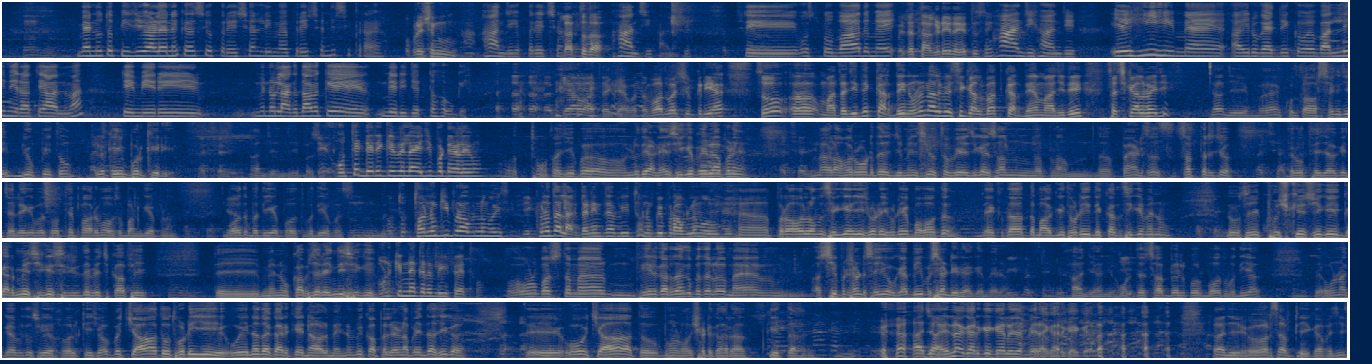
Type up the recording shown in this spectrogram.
ਮੈਨੂੰ ਤਾਂ ਪੀਜੀ ਵਾਲਿਆਂ ਨੇ ਕਿਹਾ ਸੀ ਆਪਰੇਸ਼ਨ ਲਈ ਮੈਂ ਆਪਰੇਸ਼ਨ ਨਹੀਂ ਸੀ ਕਰਾਇਆ। ਆਪਰੇਸ਼ਨ ਹਾਂਜੀ ਆਪਰੇਸ਼ਨ ਲੱਤ ਦਾ? ਹਾਂਜੀ ਹਾਂਜੀ। ਤੇ ਉਸ ਤੋਂ ਬਾਅਦ ਮੈਂ ਫਿਰ ਤਾਂ ਤਗੜੇ ਰਹੇ ਤੁਸੀਂ? ਹਾਂਜੀ ਹਾਂਜੀ। ਇਹੀ ਹੀ ਮੈਂ ਆਯੁਰਵੈਦਿਕ ਵੱਲ ਹੀ ਮੇਰਾ ਧਿਆਨ ਵਾ ਤੇ ਮੇਰੇ ਮੈਨੂੰ ਲੱਗਦਾ ਵਾ ਕਿ ਮੇਰੀ ਜਿੱਤ ਹੋਊਗੀ। ਕੀ ਬਾਤ ਹੈ ਕੀ ਬਾਤ ਹੈ। ਬਹੁਤ ਬਹੁਤ ਸ਼ੁਕਰੀਆ। ਸੋ ਅ, ਮਾਤਾ ਜੀ ਦੇ ਘਰ ਦੇ ਨੇ ਉਹਨਾਂ ਨਾਲ ਵੀ ਅਸੀਂ ਗੱਲਬਾਤ ਕਰਦੇ ਹਾਂ ਮਾਂ ਜੀ ਦੇ। ਸਤਿ ਸ਼੍ਰੀ ਅਕਾਲ ਬਾਈ ਜੀ। ਹਾਂਜੀ ਮੈਂ ਕੁਲਤਾਰ ਸਿੰਘ ਜੀ ਯੂਪੀ ਤੋਂ ਲਖੀਮਪੁਰ ਖੀਰੀ। ਅੱਛਾ ਜੀ। ਹਾਂਜੀ ਹਾਂਜੀ ਬਸ। ਤੇ ਉੱਥੇ ਡੇਰੇ ਕਿਵੇਂ ਲਾਏ ਜੀ ਪਟਿਆਲਿਓਂ ਉੱਥੋਂ ਤਾਂ ਜੀ ਲੁਧਿਆਣੇ ਸੀਗੇ ਪਹਿਲਾਂ ਆਪਣੇ। ਨਾਰਾਹੋਂ ਰੋਡ ਤੇ ਜ਼ਮੀਨ ਸੀ ਉੱਥੋਂ ਵੇਚ ਕੇ ਸਨ ਆਪਣਾ ਅ, 65 70 ਚ ਫਿਰ ਉੱਥੇ ਜਾ ਕੇ ਚਲੇ ਗਏ ਬਸ ਉੱਥੇ ਫਾਰਮ ਹਾਊਸ ਬਣ ਗਿਆ ਆਪਣਾ। ਬਹੁਤ ਵਧੀਆ ਬਹੁਤ ਵਧੀਆ ਬਸ। ਤੁ- ਤੁਹਾਨੂੰ ਕੀ ਪ੍ਰੋਬਲਮ ਹੋਈ ਸੀ? ਦੇਖਣ ਨੂੰ ਤਾਂ ਲੱਗਦਾ ਨਹੀਂ ਤਾਂ ਵੀ ਤੁਹਾਨੂੰ ਕੋਈ ਪ੍ਰੋਬਲਮ ਹੋਊਗੀ। ਪ੍ਰੋਬਲਮ ਸੀਗੀਆਂ ਜੀ ਛੋਟੇ ਛੋਟੀਆਂ ਬਹੁਤ। ਇੱਕ ਤਾਂ ਦਿਮਾਗੀ ਥੋੜੀ ਦਿੱਕਤ ਸੀਗੀ ਮੈਨੂੰ। ਦੂਸਰੀ ਖੁਸ਼ਕੀ ਸੀਗੀ ਗਰਮੀ ਸੀਗੀ ਸਰੀਰ ਦੇ ਵਿੱਚ ਕਾਫੀ। ਤੇ ਮੈਨੂੰ ਕਬਜ਼ ਰਹਿੰਦੀ ਸੀਗੀ। ਹੁਣ ਕਿੰਨਾ ਕੁ ਰਿਲੀਫ ਹੈ ਇਥੋਂ? ਹੁਣ ਬਸ ਤਾਂ ਮੈਂ ਫੀਲ ਕਰਦਾ ਕਿ ਮਤਲਬ ਮੈਂ 80% ਸਹੀ ਹੋ ਗਿਆ 20% ਹੀ ਰਹਿ ਗਿਆ ਮੇਰਾ। ਹਾਂਜੀ ਹਾਂਜੀ ਹੁਣ ਤਾਂ ਸਭ ਬਿਲਕੁਲ ਬਹੁਤ ਵਧੀਆ। ਤੇ ਉਹਨਾਂ ਕਿਹਾ ਵੀ ਤੁਸੀਂ ਹਲਕੀ ਚਾਹ ਵੀ ਚਾਹ ਤੋਂ ਥੋੜੀ ਜੀ ਉਹ ਇਹਨਾਂ ਦਾ ਕਰਕੇ ਨਾਲ ਮੈਨੂੰ ਵੀ ਕੱਪ ਲੈਣਾ ਪੈਂਦਾ ਸੀਗਾ। ਤੇ ਉਹ ਚਾਹ ਤੋਂ ਹੁਣ ਉਹ ਛਟਕਾਰਾ ਕੀਤਾ। ਜਾਂ ਇਹਨਾਂ ਕਰਕੇ ਕਹਿ ਲਓ ਜਾਂ ਮੇਰਾ ਕਰਕੇ ਕਹਿ ਲਓ। ਹਾਂਜੀ ਹੋਰ ਸਭ ਠੀਕ ਆ ਭਾਜੀ?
